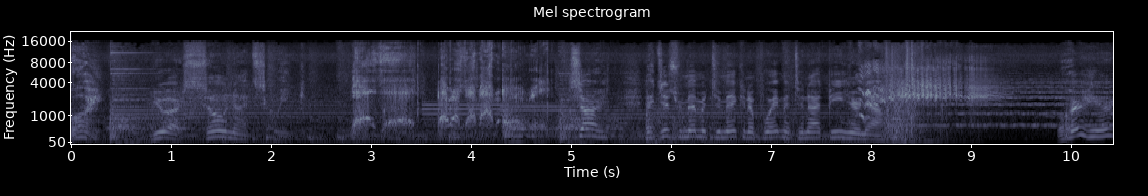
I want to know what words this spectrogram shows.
Boy, you are so not Squeak. Sorry, I just remembered to make an appointment to not be here now. We're here.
